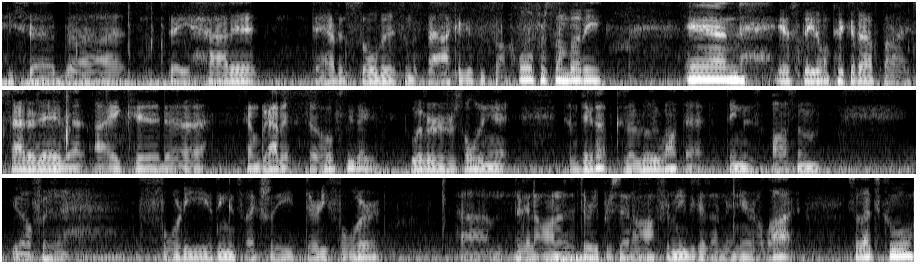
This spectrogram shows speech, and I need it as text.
he said that they had it, they haven't sold it, it's in the back. I guess it's on hold for somebody. And if they don't pick it up by Saturday, that I could uh, come grab it. So hopefully they, whoever's holding it doesn't pick it up because I really want that. Thing is awesome. You know, for 40, I think it's actually 34. Um, they're gonna honor the 30% off for me because I'm in here a lot. So that's cool.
